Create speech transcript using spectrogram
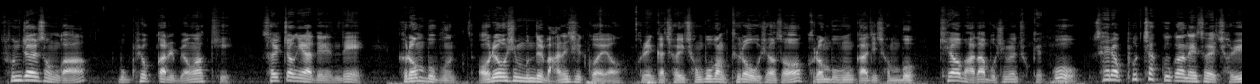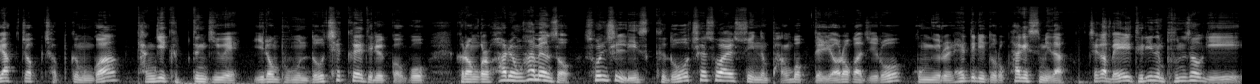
손절성과 목표가를 명확히 설정해야 되는데 그런 부분 어려우신 분들 많으실 거예요. 그러니까 저희 정보방 들어오셔서 그런 부분까지 전부 케어 받아 보시면 좋겠고 세력 포착 구간에서의 전략적 접근과 단기 급등 기회 이런 부분도 체크해 드릴 거고 그런 걸 활용하면서 손실 리스크도 최소화할 수 있는 방법들 여러 가지로 공유를 해 드리도록 하겠습니다. 제가 매일 드리는 분석이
